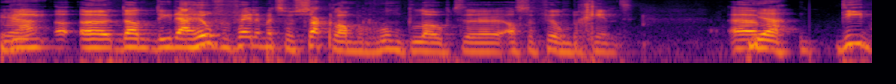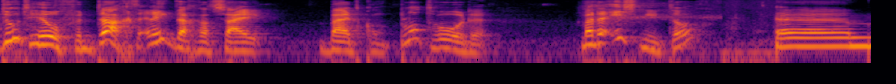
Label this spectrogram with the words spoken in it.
Die, eh, eh, dan, die daar heel vervelend met zo'n zaklamp rondloopt eh, als de film begint. Ehm. Die doet heel verdacht. En ik dacht dat zij bij het complot hoorde. Maar dat is niet, toch? Ehm,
